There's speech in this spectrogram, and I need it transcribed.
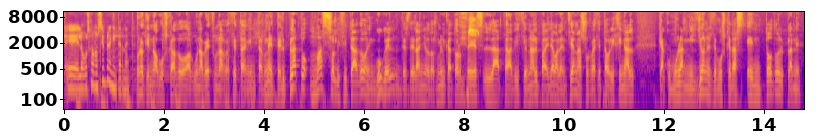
Eh, lo buscamos siempre en internet. Bueno, ¿quién no ha buscado alguna vez una receta en Internet? El plato más solicitado en Google desde el año 2014 es la tradicional paella valenciana, su receta original que acumula millones de búsquedas en todo el planeta.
